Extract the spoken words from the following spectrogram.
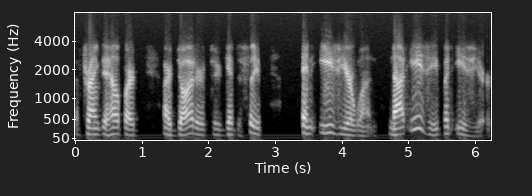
of trying to help our, our daughter to get to sleep an easier one. Not easy, but easier.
